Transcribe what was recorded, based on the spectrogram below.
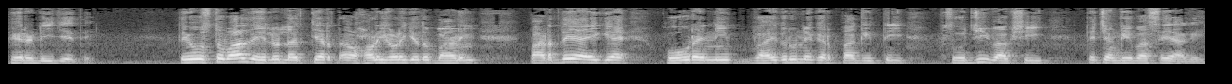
ਫਿਰ ਡੀਜੇ ਤੇ। ਤੇ ਉਸ ਤੋਂ ਬਾਅਦ ਦੇਖ ਲਓ ਲੈਕਚਰ ਹੌਲੀ ਹੌਲੀ ਜਦੋਂ ਬਾਣੀ ਪੜ੍ਹਦੇ ਆਏ ਗਏ, ਹੋਰ ਇੰਨੀ ਵਾਹਿਗੁਰੂ ਨੇ ਕਿਰਪਾ ਕੀਤੀ, ਸੋਝੀ ਬਖਸ਼ੀ ਤੇ ਚੰਗੇ ਪਾਸੇ ਆ ਗਏ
